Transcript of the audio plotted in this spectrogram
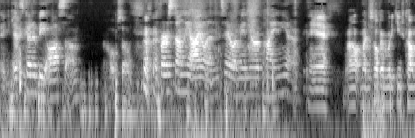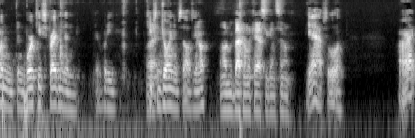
It's gonna be awesome. I hope so. First on the island too. I mean, you're a pioneer. yeah. Well, I just hope everybody keeps coming and word keeps spreading and everybody keeps Right. enjoying themselves. You know. I'll be back on the cast again soon. Yeah, absolutely. All right.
